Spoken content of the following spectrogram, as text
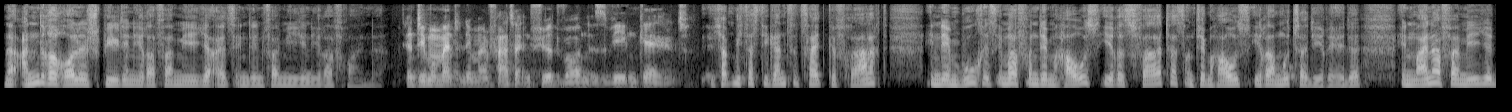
eine andere Rolle spielt in ihrer Familie als in den Familien ihrer Freunde. In dem Moment, in dem mein Vater entführt worden ist, wegen Geld. Ich habe mich das die ganze Zeit gefragt. In dem Buch ist immer von dem Haus ihres Vaters und dem Haus ihrer Mutter die Rede. In meiner Familie,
